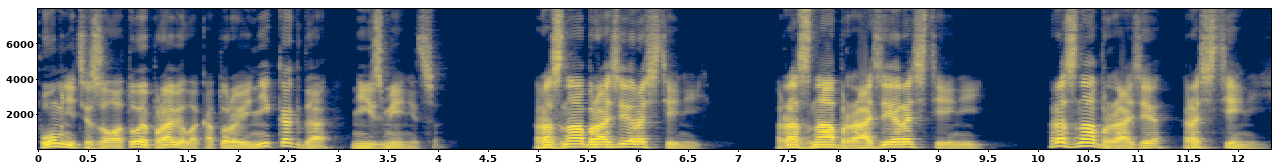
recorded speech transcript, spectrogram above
Помните золотое правило, которое никогда не изменится. Разнообразие растений. Разнообразие растений. Разнообразие растений.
